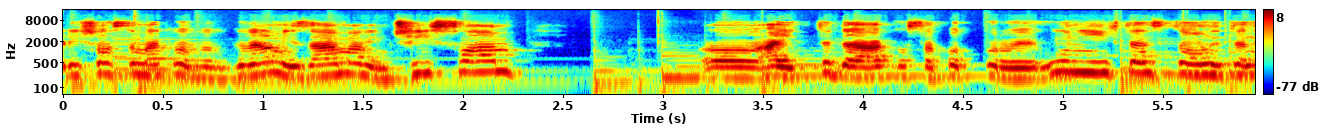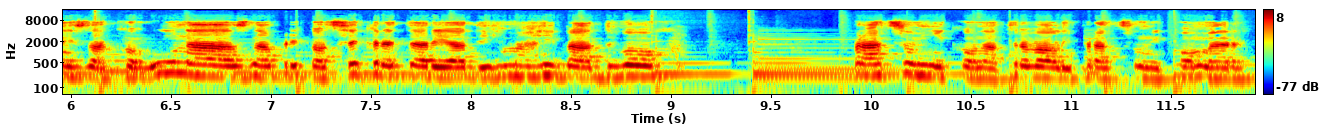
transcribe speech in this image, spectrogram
Prišla som ako k veľmi zaujímavým číslam, aj teda ako sa podporuje u nich ten stolný tenis ako u nás, napríklad sekretariat ich má iba dvoch pracovníkov na trvalý pracovný pomer,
